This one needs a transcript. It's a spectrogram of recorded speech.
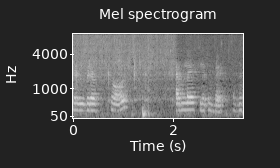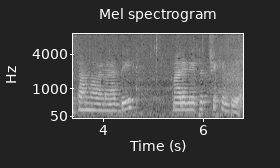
a Little bit of salt caramelize a little bit. At this time now I'll add the marinated chicken to it.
